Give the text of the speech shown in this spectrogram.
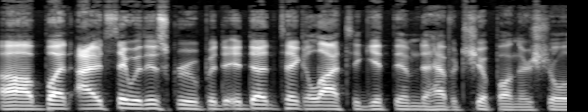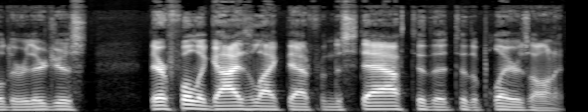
Uh, but I'd say with this group, it, it doesn't take a lot to get them to have a chip on their shoulder. They're just – they're full of guys like that from the staff to the to the players on it.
